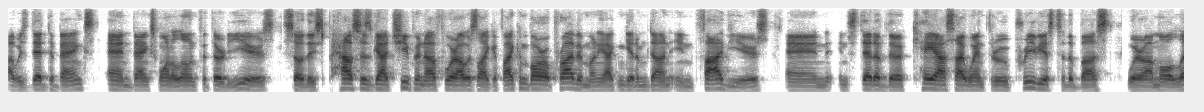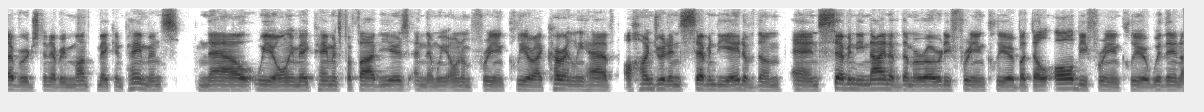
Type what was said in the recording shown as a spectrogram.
I was dead to banks, and banks want a loan for 30 years. So these houses got cheap enough where I was like, if I can borrow private money, I can get them done in five years. And instead of the chaos I went through previous to the bust, where I'm all leveraged and every month making payments, now we only make payments for five years and then we own them free and clear. I currently have 178 of them, and 79 of them are already free and clear, but they'll all be free and clear within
